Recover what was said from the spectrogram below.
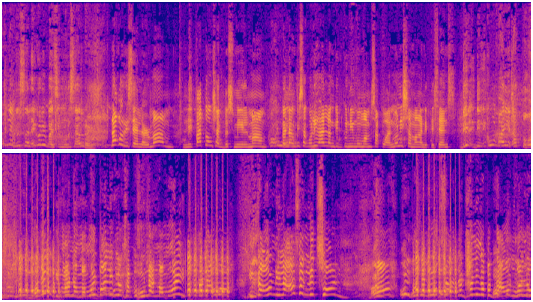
Ay, nagrisal. Ikaw rin ba si mo reseller? Nako reseller ma'am. Ni patong siya 2,000 ma'am. Oh, Kanang bisag ulian lang gid ko nimo ma'am sa kuan mo ni sa mga netizens. Dili, dili ko mabayad ato. Sa Ano mo mamoy balik lang sa puhunan mamoy. Tanawa. Ikaon nila asan litson? Ha? Ko sa daghani nga pagkaon Oy, walo.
